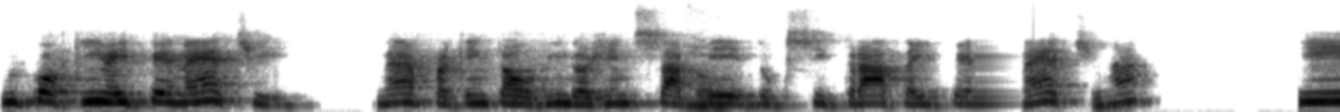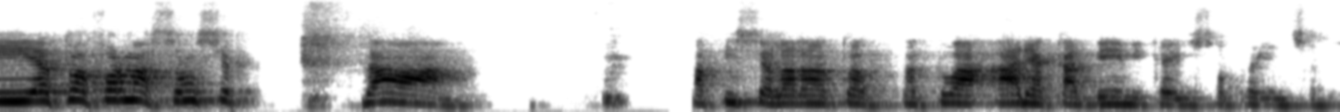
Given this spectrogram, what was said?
um pouquinho a IPNET, né, para quem está ouvindo a gente saber do que se trata a IPNET, né? E a tua formação, você dá uma, uma pincelada na tua, na tua área acadêmica aí, só para a gente saber.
